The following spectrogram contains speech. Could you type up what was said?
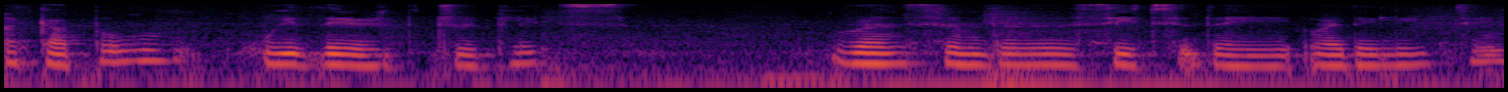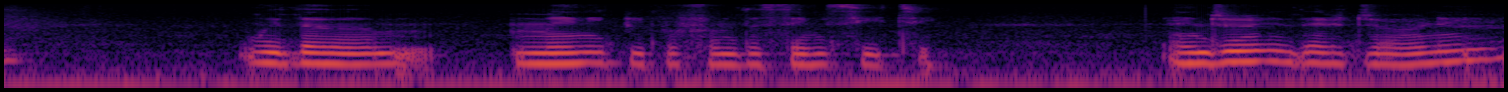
a couple with their triplets runs from the city they where they lived in with um, many people from the same city. And during their journey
